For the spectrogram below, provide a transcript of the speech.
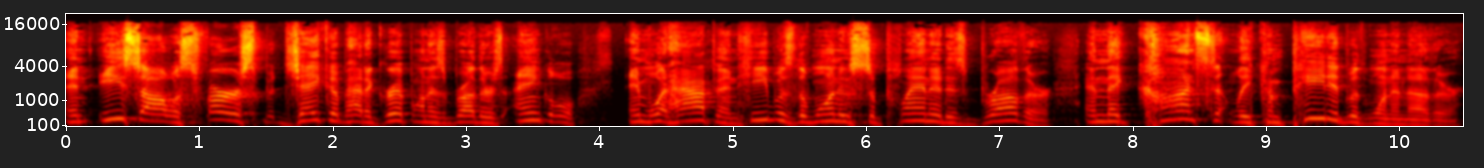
And Esau was first, but Jacob had a grip on his brother's ankle. And what happened? He was the one who supplanted his brother, and they constantly competed with one another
